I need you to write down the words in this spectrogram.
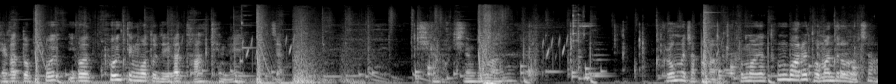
제가 또 포, 이거 포획된 것도 내가 다 캐네. 진짜. 기가 막히는구만. 그러면 잠깐만. 그러면 통발을 더 만들어 놓자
